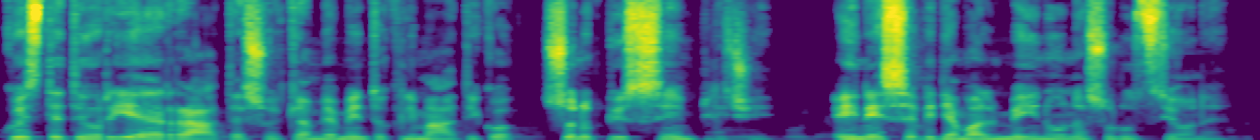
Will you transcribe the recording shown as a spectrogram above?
queste teorie errate sul cambiamento climatico sono più semplici e in esse vediamo almeno una soluzione.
